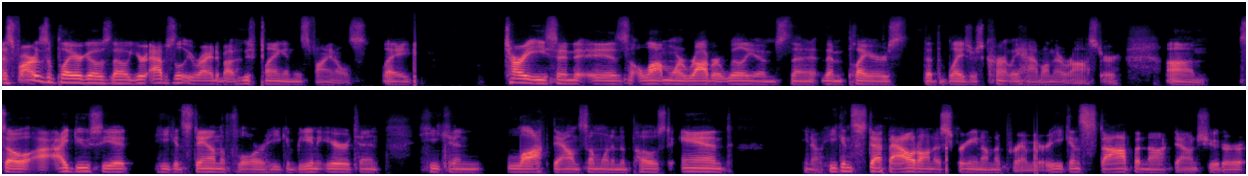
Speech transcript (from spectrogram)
as far as the player goes, though, you're absolutely right about who's playing in this finals. Like Tari Eason is a lot more Robert Williams than than players that the Blazers currently have on their roster. Um, so I, I do see it. He can stay on the floor. He can be an irritant. He can lock down someone in the post and you know, he can step out on a screen on the perimeter. He can stop a knockdown shooter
